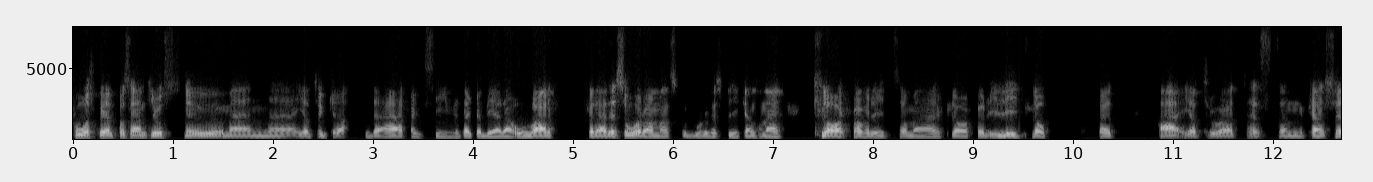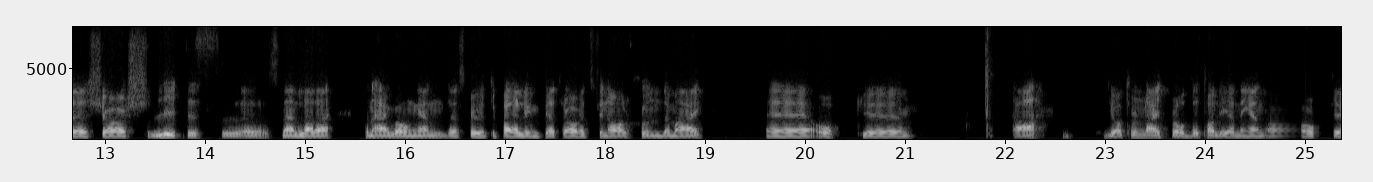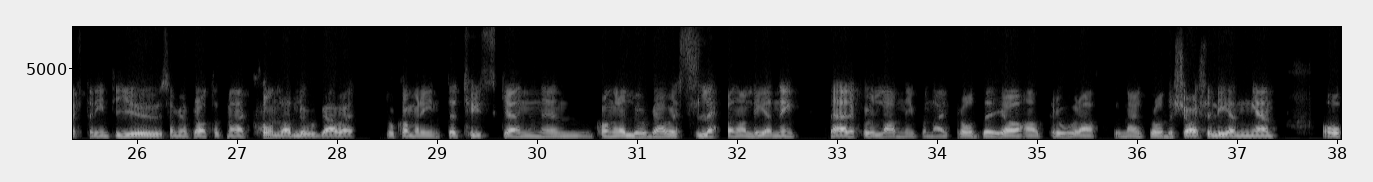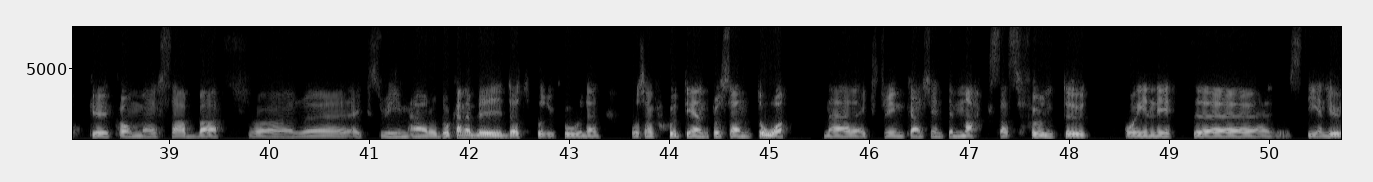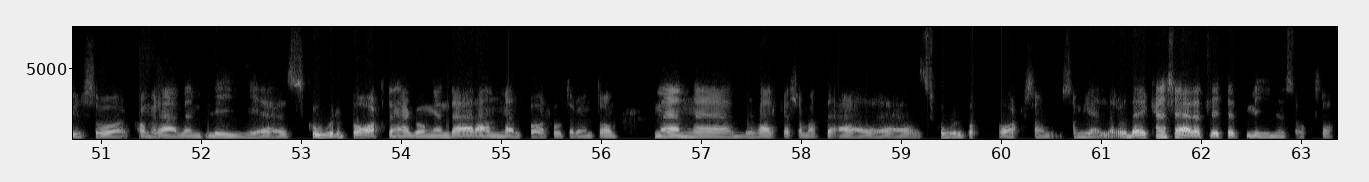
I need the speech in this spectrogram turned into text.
72 spelprocent just nu, men eh, jag tycker att det är faktiskt givet att gardera. Och varför för är det så då? Man borde väl spika en sån här klar favorit som är klar för Elitloppet. jag tror att hästen kanske körs lite eh, snällare den här gången. Den ska ut i Paralympiatravets final 7 maj. Eh, och eh, ja, jag tror Knight Brodde tar ledningen och efter intervju som jag pratat med Konrad Lugauer, då kommer inte tysken eh, Konrad Lugauer släppa någon ledning. Det här är full laddning på Knight Brodde. Jag tror att Knight Brodde kör sig ledningen och eh, kommer sabba för eh, Extreme här och då kan det bli dödspositionen och som 71 procent då när Extreme kanske inte maxas fullt ut. Och enligt eh, stenhjul så kommer det även bli eh, skor bak den här gången. Det är anmält barfota runt om, men eh, det verkar som att det är eh, skor bak som, som gäller och det kanske är ett litet minus också.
